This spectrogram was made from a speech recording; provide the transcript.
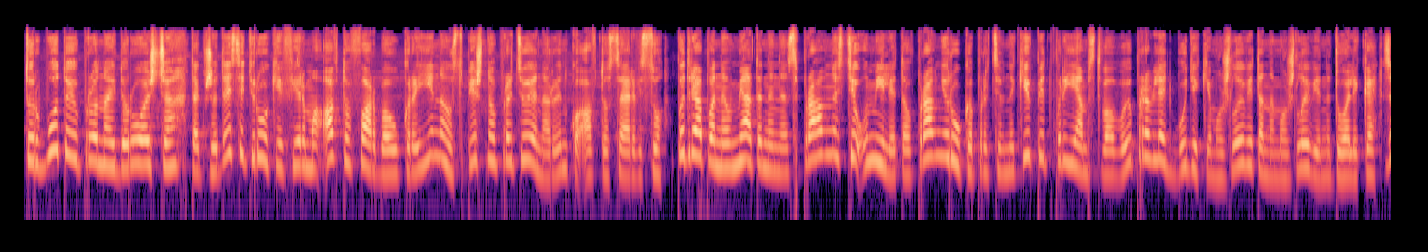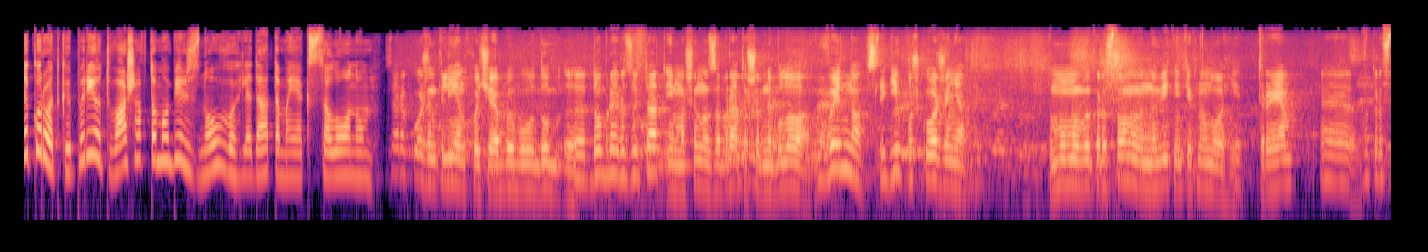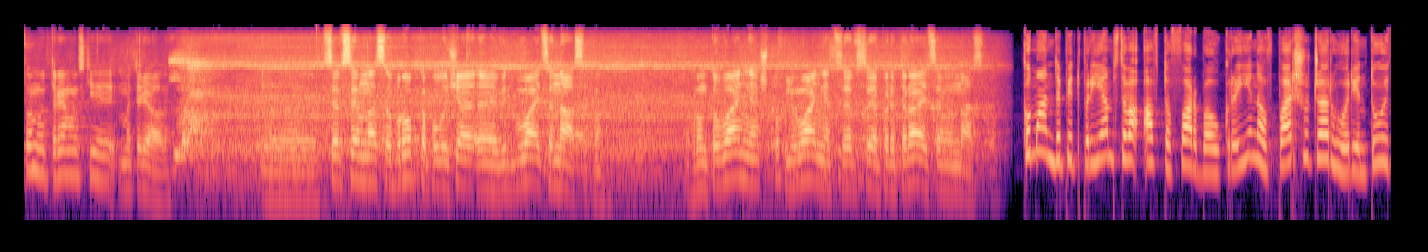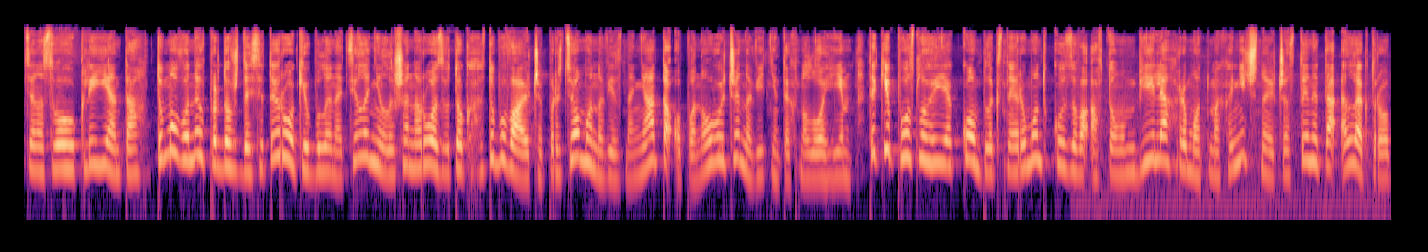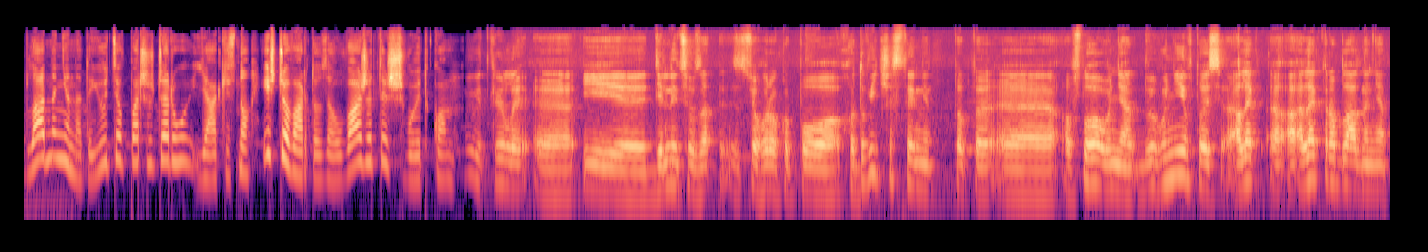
турботою про найдорожче. Так вже 10 років фірма «Автофарба Україна» успішно працює на ринку автосервісу. Подряпини, вм'ятини, несправності, умілі та вправні руки працівників підприємства виправлять будь-які можливі та неможливі недоліки. За короткий період ваш автомобіль знову виглядатиме як з салону. Зараз кожен клієнт хоче, аби був е, добрий результат і машину забрати, щоб не було видно слідів пошкодження. Тому ми використовуємо новітні технології. Трем, е, використовуємо тремовські матеріали. Е, Це все в нас обробка е, відбувається насипом. Грунтування, шпаклювання це все перетирається в насипом. Команда підприємства «Автофарба Україна» в першу чергу орієнтується на свого клієнта. Тому вони впродовж 10 років були націлені лише на розвиток, здобуваючи при цьому нові знання та опановуючи новітні технології. Такі послуги, як комплексний ремонт кузова автомобіля, ремонт механічної частини та електрообладнання надаються в першу чергу якісно і, що варто зауважити, швидко. Ми відкрили е, і дільницю цього року по ходовій частині, тобто е, обслуговування двигунів, тобто елек- е, електрообладнання.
